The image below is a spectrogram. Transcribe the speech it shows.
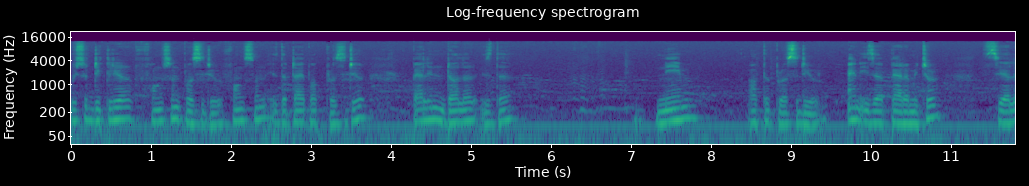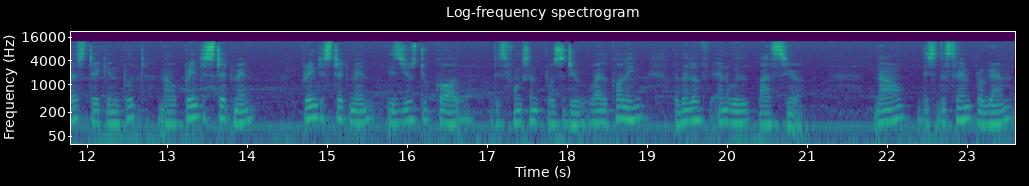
we should declare function procedure. Function is the type of procedure palin dollar is the name of the procedure and is a parameter. Cls take input. Now print statement. Print statement is used to call this function procedure while calling the value of n will pass here. Now this is the same program.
